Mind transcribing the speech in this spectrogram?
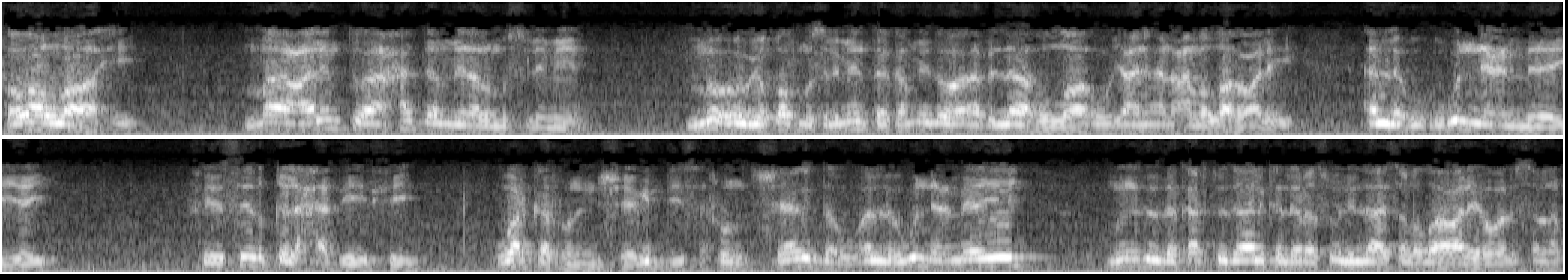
fawallaahi maa calimtu axada min almuslimiin ma ogi qof muslimiinta ka mid oo ablaahu allahu yacni ancama allahu calayh alla uu ugu nicmeeyey fii sidqi alxadiidi warka run sheegiddiisa. Run sheegidda uu alla ugu nicmeeyey mundu dakartu dalika lirasuuli اllahi salى allahu alayh wali wasalam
